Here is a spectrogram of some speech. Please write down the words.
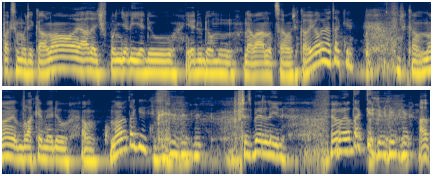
Pak jsem mu říkal, no já teď v pondělí jedu, jedu domů na Vánoce. A on říkal, jo, já taky. A říkám, no vlakem jedu. A on, no já taky. Přes Berlín. Jo, No já taky. A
